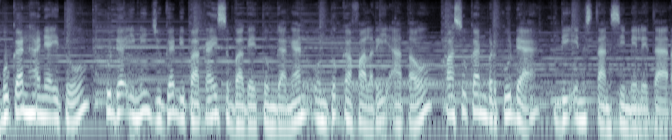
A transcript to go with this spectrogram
Bukan hanya itu, kuda ini juga dipakai sebagai tunggangan untuk kavaleri atau pasukan berkuda di instansi militer.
